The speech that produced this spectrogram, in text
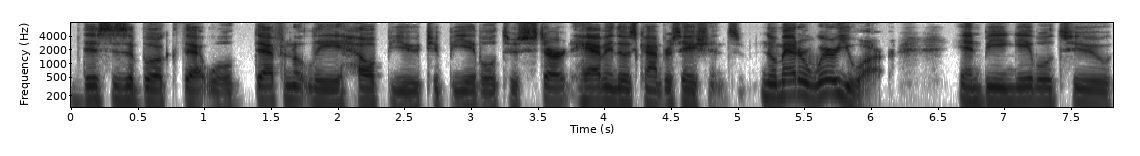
this is a book that will definitely help you to be able to start having those conversations, no matter where you are, and being able to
